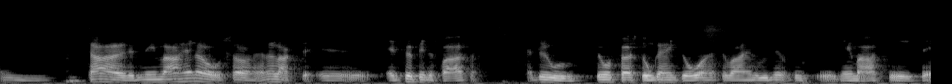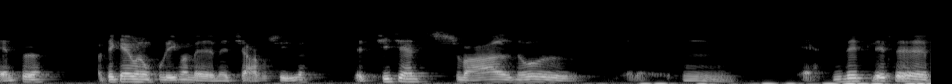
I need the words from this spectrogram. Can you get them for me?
Øh, der Neymar, han har jo så, han har lagt øh, anførbindet fra sig. Han blev, det var første Dunga, han gjorde, det var, at han udnævnte øh, Neymar til, til anfører. Og det gav jo nogle problemer med, med Thiago Silva. Øh, Titi, han svarede noget, eller, sådan, ja, lidt, lidt øh,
